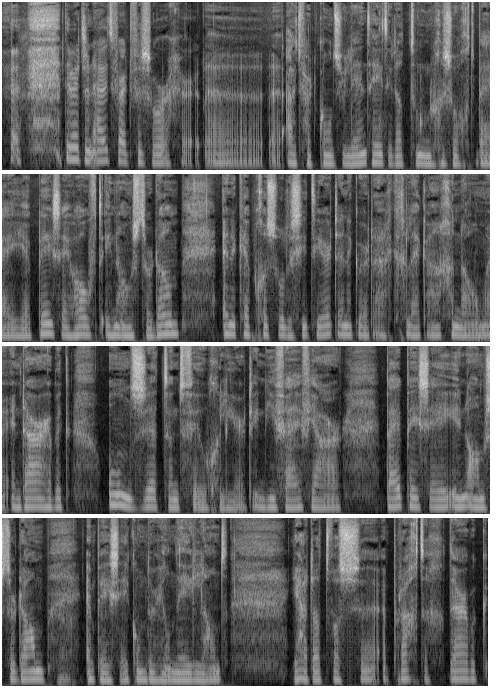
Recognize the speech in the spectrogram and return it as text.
er werd een uitvaartverzorger, uh, uitvaartconsulent heette dat toen, gezocht bij eh, PC Hoofd in Amsterdam. En ik heb gesolliciteerd en ik werd eigenlijk gelijk aangenomen. En daar heb ik ontzettend veel geleerd in die vijf jaar bij PC in Amsterdam. Ja. En PC komt door heel Nederland. Ja, dat was uh, prachtig. Daar heb ik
